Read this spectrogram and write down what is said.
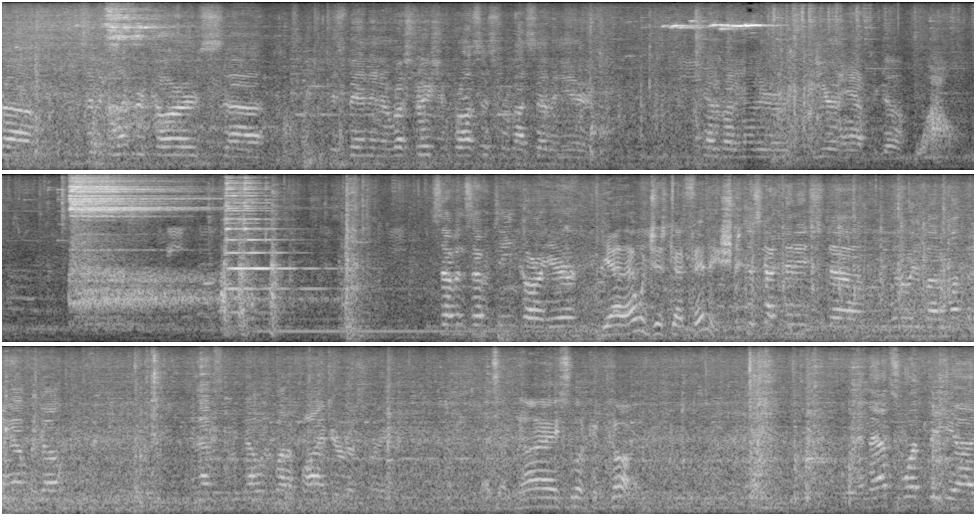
uh, Pacific Electric cars uh, has been in a restoration process for about seven years. It's got about another year and a half to go. Wow. 717 car here. Yeah, that one just got finished. It just got finished uh, literally about a month and a half ago. And that's, that was about a five-year restoration. That's a nice looking car. And that's what the uh,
